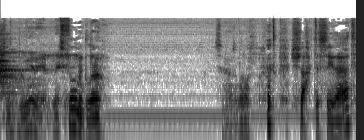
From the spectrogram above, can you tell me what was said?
Oh, yeah, man, nice filament glow. So I was a little shocked to see that.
